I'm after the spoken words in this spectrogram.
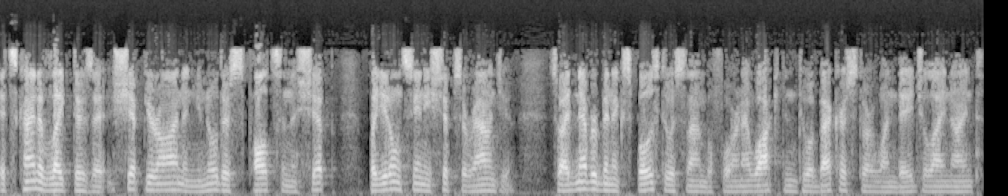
it's kind of like there's a ship you're on and you know there's faults in the ship, but you don't see any ships around you. So I'd never been exposed to Islam before, and I walked into a Becker store one day, July 9th,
